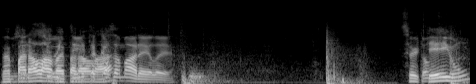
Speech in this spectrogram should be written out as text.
Vai parar lá, vai parar 280, lá. casa amarela, é. Acertei um.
